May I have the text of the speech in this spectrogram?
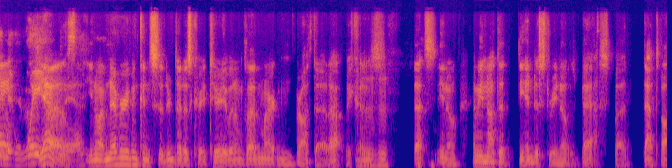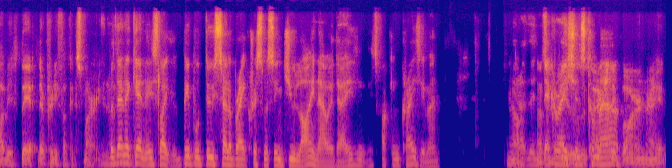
argument way Yeah, up, man. you know, I've never even considered that as criteria, but I'm glad Martin brought that up because Mhm. That's you know, I mean, not that the industry knows best, but that's obvious. They they're pretty fucking smart, you know. But then They- again, it's like people do celebrate Christmas in July nowadays. It's fucking crazy, man. you know, you know, the that's when Jesus decorations come out. born, right?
